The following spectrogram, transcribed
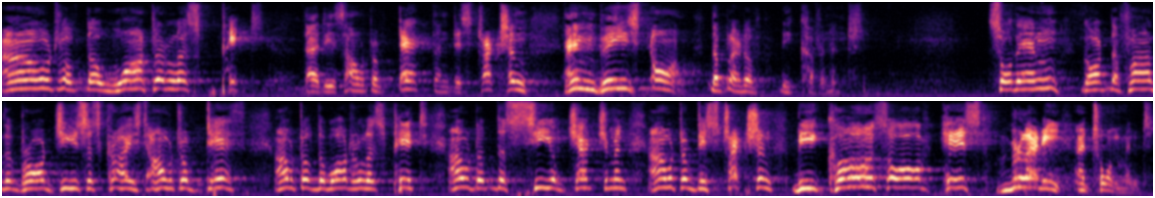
out of the waterless pit that is out of death and destruction and based on the blood of the covenant. So then, God the Father brought Jesus Christ out of death, out of the waterless pit, out of the sea of judgment, out of destruction because of his bloody atonement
